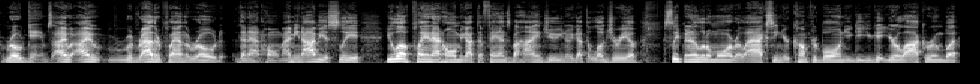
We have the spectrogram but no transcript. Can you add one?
road games. I I would rather play on the road than at home. I mean, obviously, you love playing at home. You got the fans behind you. You know, you got the luxury of sleeping in a little more, relaxing. You're comfortable, and you get you get your locker room. But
